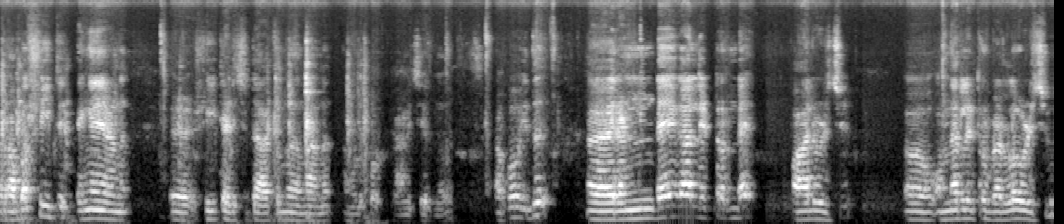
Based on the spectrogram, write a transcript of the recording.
റബ്ബർ ഷീറ്റ് എങ്ങനെയാണ് ഷീറ്റ് അടിച്ചിട്ട് ആക്കുന്നതെന്നാണ് നമ്മളിപ്പോൾ കാണിച്ചു തരുന്നത്. അപ്പോൾ ഇത് രണ്ടേകാൽ ലിറ്ററിന്റെ പാലൊഴിച്ച് ഒന്നര ലിറ്റർ വെള്ളം ഒഴിച്ചു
